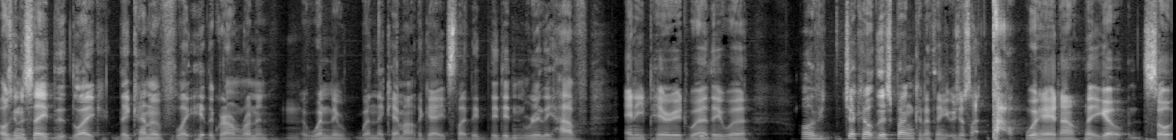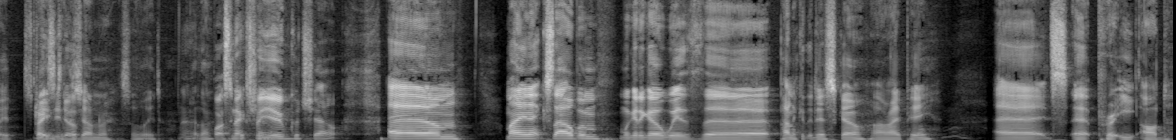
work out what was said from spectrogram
I was going to say that like they kind of like hit the ground running Mm. when they when they came out the gates. Like they, they didn't really have any period where they were. Oh, if you check out this band kind of thing. It was just like, pow, we're here now. There you go, sorted straight Easy into dub. the genre. Sorted. Like. What's next for shout. you? Good shout. Um, my next album, we're gonna go with uh, Panic at the Disco, R.I.P. Uh, it's uh, Pretty Odd,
